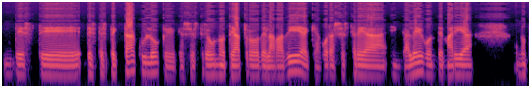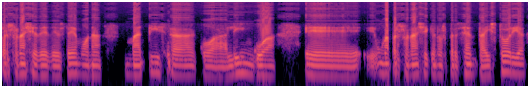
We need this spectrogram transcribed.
deste, deste espectáculo que, que se estreou no Teatro de la Abadía e que agora se estrea en galego, onde María no personaxe de Desdémona matiza coa lingua eh, unha personaxe que nos presenta a historia,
